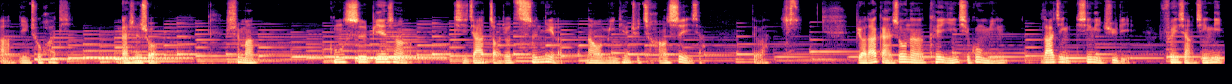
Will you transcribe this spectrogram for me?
啊，引出话题。男生说，是吗？公司边上几家早就吃腻了。那我明天去尝试一下，对吧？表达感受呢，可以引起共鸣，拉近心理距离；分享经历，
